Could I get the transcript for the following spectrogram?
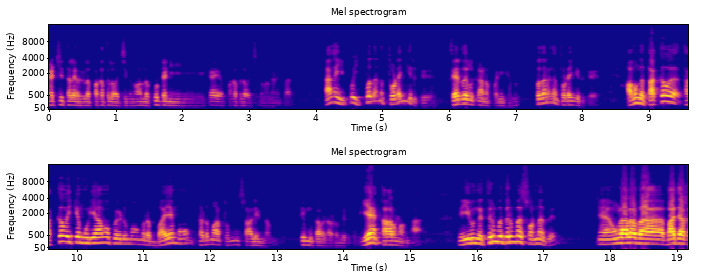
கட்சி தலைவர்களை பக்கத்தில் வச்சுக்கணும் இல்லை கூட்டணி க பக்கத்தில் வச்சுக்கணும்னு நினைப்பாரு. நாங்கள் இப்போ இப்போ தானே தொடங்கியிருக்கு. தேர்தலுக்கான பணிகள் இப்போ தானங்க தொடங்கியிருக்கு. அவங்க தக்க தக்க வைக்க முடியாமல் போயிடுமோங்கிற பயமும் தடுமாற்றமும் ஸ்டாலினிடம் திமுகவினரும் இருக்குது. ஏன் காரணம்னா இவங்க திரும்ப திரும்ப சொன்னது உங்களால் பா பாஜக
